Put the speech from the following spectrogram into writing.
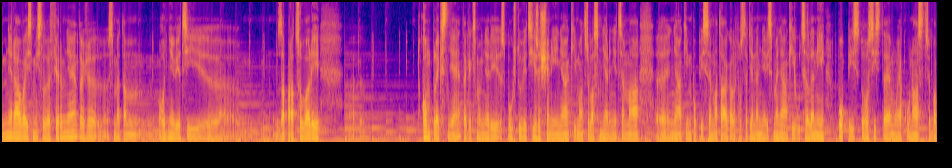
mě dávají smysl ve firmě, takže jsme tam hodně věcí eh, zapracovali. eh, komplexně, tak jak jsme měli spoustu věcí řešený nějakýma třeba směrnicema, e, nějakým popisem a tak, ale v podstatě neměli jsme nějaký ucelený popis toho systému, jak u nás třeba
